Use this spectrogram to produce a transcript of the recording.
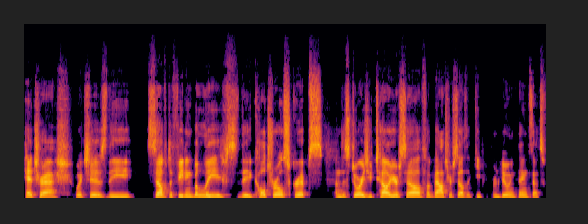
head trash, which is the self defeating beliefs, the cultural scripts, and the stories you tell yourself about yourself that keep you from doing things. That's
